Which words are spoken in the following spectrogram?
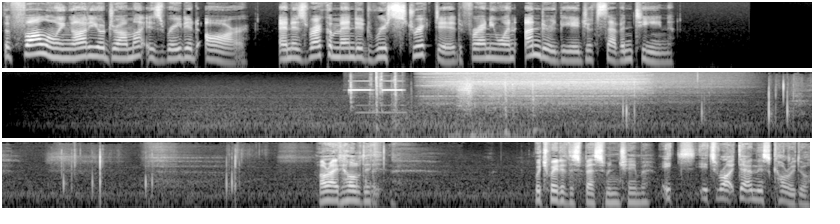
The following audio drama is rated R and is recommended restricted for anyone under the age of 17. All right, hold it. Which way to the specimen chamber? It's it's right down this corridor.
